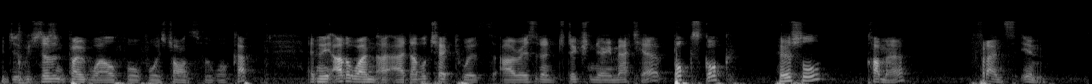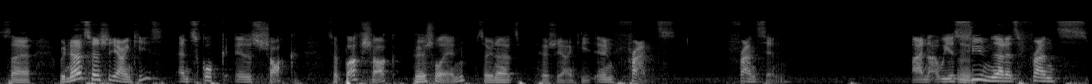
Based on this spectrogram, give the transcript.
which is, which doesn't bode well for, for his chances for the World Cup. And the other one, I, I double checked with our resident dictionary Matt here. Boxkok, Herschel, comma, France in. So we know it's Herschel Jantjies, and Skok is shock. So Box shock, Herschel in. So we know it's Herschel Jantjies. And in France, France in. And we assume that it's France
